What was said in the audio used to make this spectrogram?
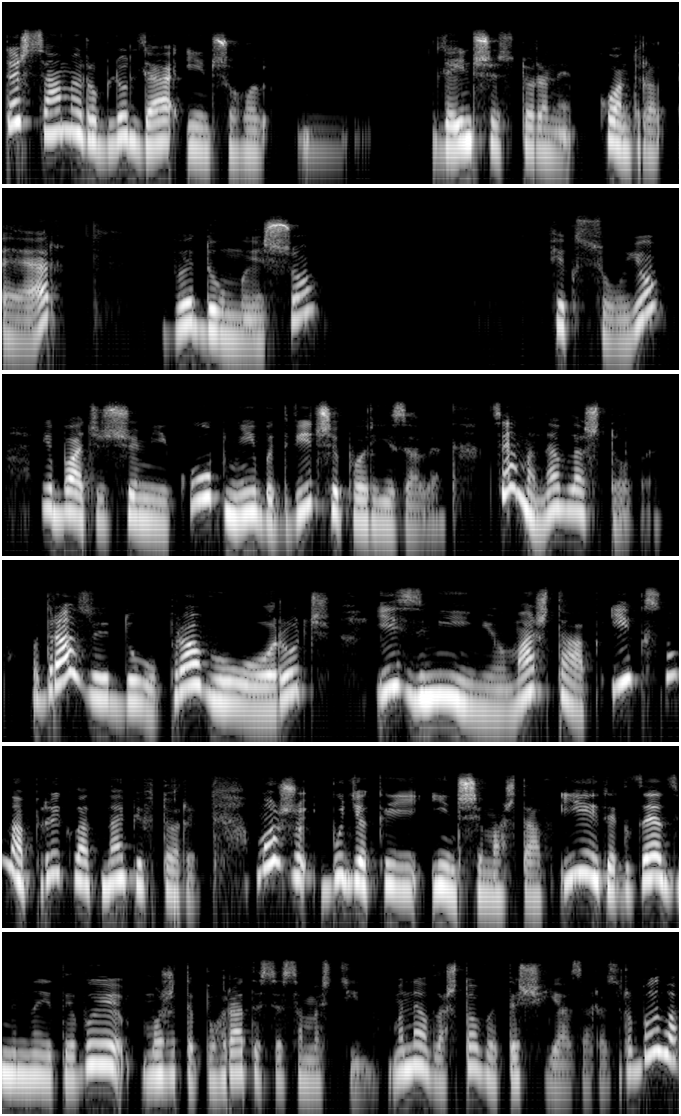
Те ж саме роблю для іншого, для іншої сторони. Ctrl-R, веду мишу, фіксую і бачу, що мій куб ніби двічі порізали. Це мене влаштовує. Одразу йду праворуч і змінюю масштаб X, ну, наприклад, на 1,5. Можу будь-який інший масштаб Y, Z змінити, ви можете погратися самостійно. Мене влаштовує те, що я зараз зробила,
